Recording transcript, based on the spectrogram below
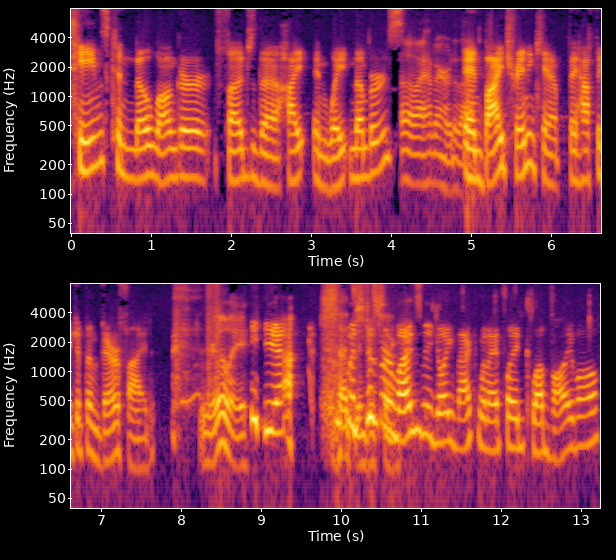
teams can no longer fudge the height and weight numbers, Oh, I haven't heard of that. and by training camp they have to get them verified? really, yeah, that's which just reminds me going back when I played club volleyball.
